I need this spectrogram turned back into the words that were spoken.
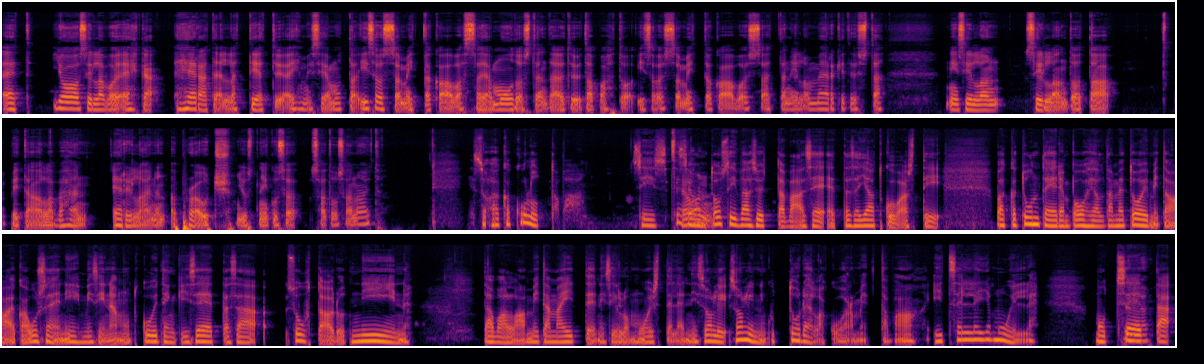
Että joo, sillä voi ehkä herätellä tiettyjä ihmisiä, mutta isossa mittakaavassa ja muutosten täytyy tapahtua isoissa mittakaavoissa, että niillä on merkitystä, niin silloin, silloin tota, pitää olla vähän erilainen approach, just niin kuin sä Satu sanoit. Ja se on aika kuluttavaa. Siis se, se on. on tosi väsyttävää se, että se jatkuvasti, vaikka tunteiden pohjalta me toimitaan aika usein ihmisinä, mutta kuitenkin se, että sä suhtaudut niin tavallaan, mitä mä itteeni silloin muistelen, niin se oli, se oli niin kuin todella kuormittavaa itselle ja muille. Mutta se, että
